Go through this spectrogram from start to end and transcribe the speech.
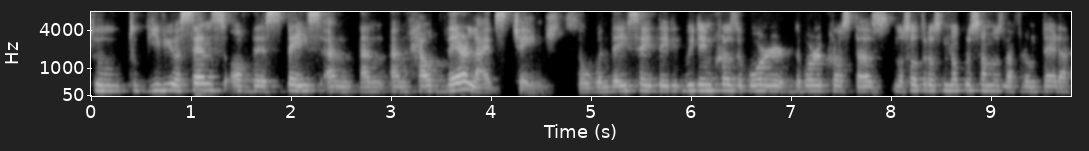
to, to give you a sense of the space and, and, and how their lives changed. So when they say they, we didn't cross the border, the border crossed us, nosotros no cruzamos la frontera,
